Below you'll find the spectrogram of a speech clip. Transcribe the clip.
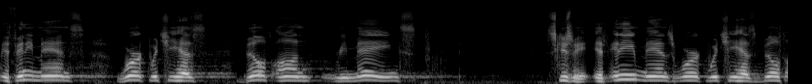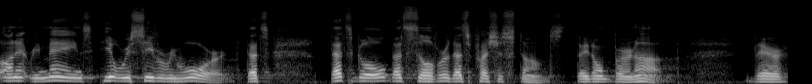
If any man's work which he has built on remains, excuse me, if any man's work which he has built on it remains, he'll receive a reward. That's, that's gold, that's silver, that's precious stones. They don't burn up, they're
